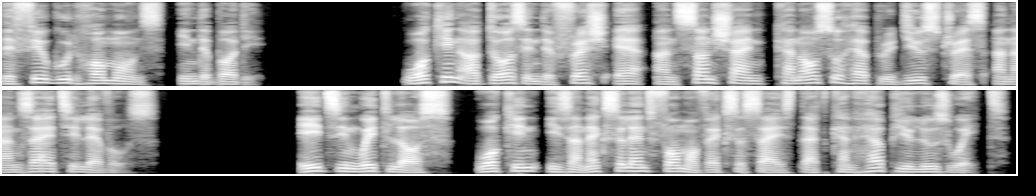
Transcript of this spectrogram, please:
the feel-good hormones, in the body. Walking outdoors in the fresh air and sunshine can also help reduce stress and anxiety levels. Aids in weight loss. Walking is an excellent form of exercise that can help you lose weight.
